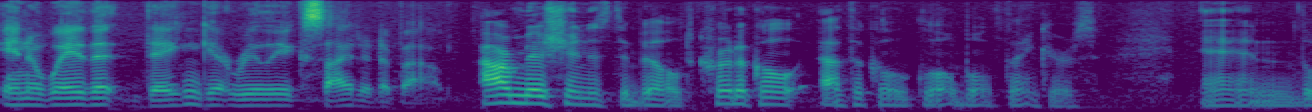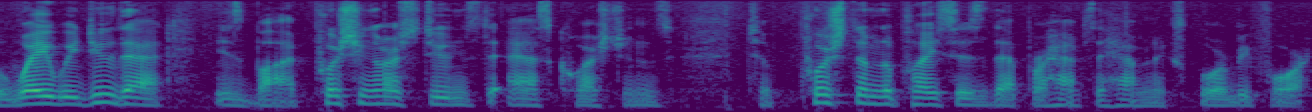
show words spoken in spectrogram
in a way that they can get really excited about. Our mission is to build critical, ethical, global thinkers. And the way we do that is by pushing our students to ask questions, to push them to places that perhaps they haven't explored before.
